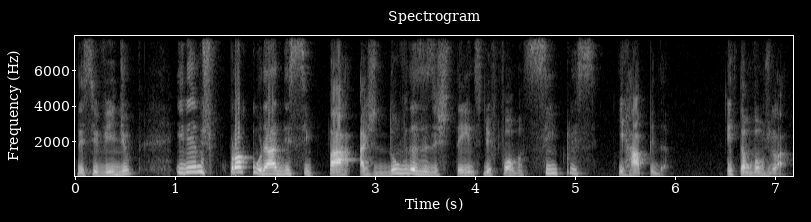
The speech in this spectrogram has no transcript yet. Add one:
Nesse vídeo, iremos procurar dissipar as dúvidas existentes de forma simples e rápida. Então vamos lá.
